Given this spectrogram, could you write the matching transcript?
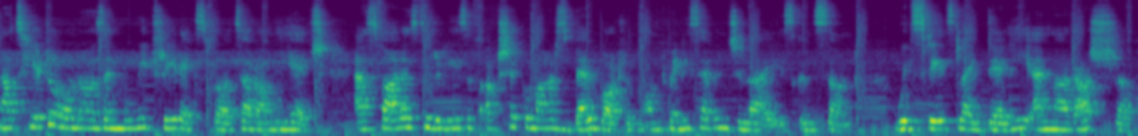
Now, theatre owners and movie trade experts are on the edge as far as the release of Akshay Kumar's Bell Bottom on 27 July is concerned, with states like Delhi and Maharashtra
